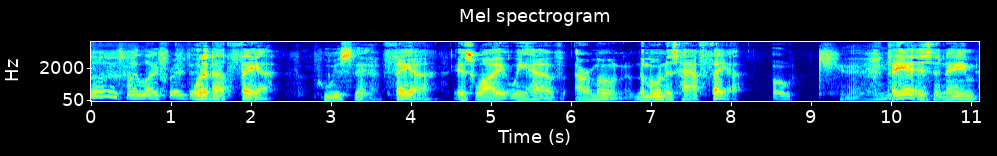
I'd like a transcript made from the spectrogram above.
Oh, that's my life right there. What about Theia? Who is there? Theia is why we have our moon. The moon is half Theia. Okay. Theia is the name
